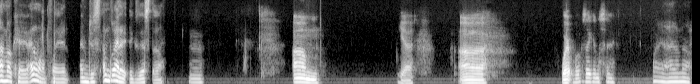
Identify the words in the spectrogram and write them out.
I'm okay. I don't want to play it. I'm just I'm glad it exists though. Yeah. Um. Yeah. Uh. Where? What was I gonna say? I don't know.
